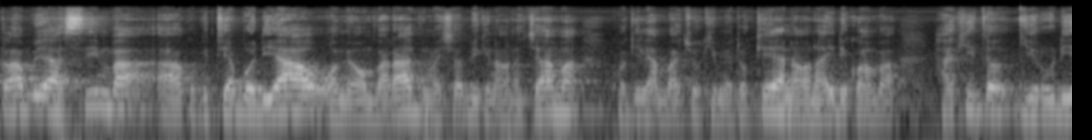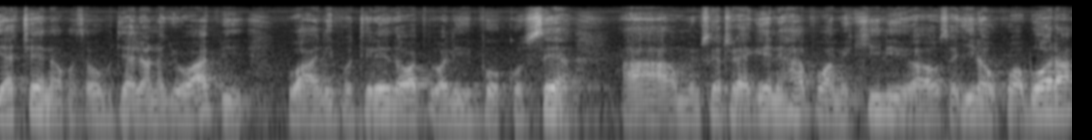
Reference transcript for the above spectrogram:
klabu ya Simba uh, kupitia bodi yao wameomba radhi mashabiki na wanachama kwa kile ambacho kimetokea, na wanaahidi kwamba hakitojirudia tena, kwa sababu tayari wanajua wapi walipoteleza, wapi walipokosea. Uh, umemsikia Treagain hapo amekiri uh, usajili haukuwa bora,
